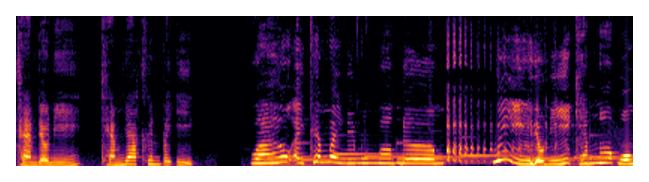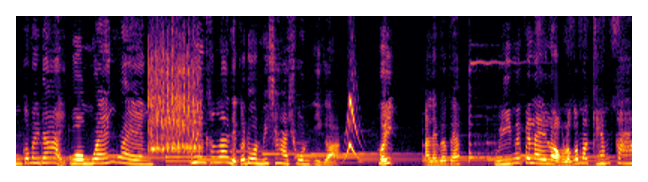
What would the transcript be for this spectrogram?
แถมเดี๋ยวนี้แคมป์ยากขึ้นไปอีก ว้าว ไอเทมใหม่ในมุมมองเดิมวิเดี๋ยวนี้แคมป์นอกวงก็ไม่ได้ วงแรงแรงวิ่งข้างล่างเดี๋ยวก็โดนวิชาชนอีกอะ เฮ้ย อะไรแป๊บๆวิไม่เป็นไรหรอกเราก็มาแคมป์กลาง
